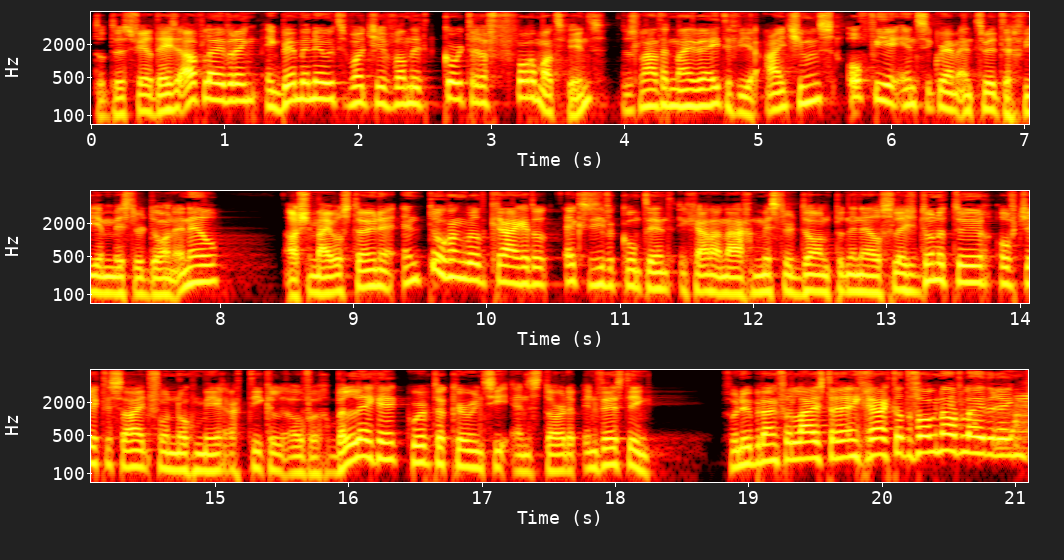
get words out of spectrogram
Tot dusver deze aflevering. Ik ben benieuwd wat je van dit kortere format vindt. Dus laat het mij weten via iTunes of via Instagram en Twitter via MrDonNL. Als je mij wil steunen en toegang wilt krijgen tot exclusieve content, ga dan naar mrdon.nl slash donateur of check de site voor nog meer artikelen over beleggen, cryptocurrency en startup investing. Voor nu bedankt voor het luisteren en graag tot de volgende aflevering.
